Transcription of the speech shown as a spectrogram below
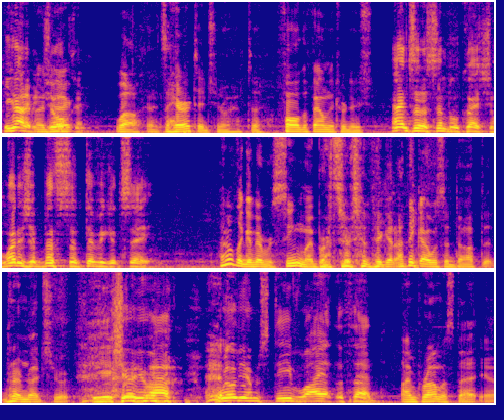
You got to be Jack. joking. Well, it's a heritage, you know, I have to follow the family tradition. Answer a simple question. What does your birth certificate say? I don't think I've ever seen my birth certificate. I think I was adopted, but I'm not sure. Are you sure you are William Steve Wyatt the third? I'm promised that, yeah.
